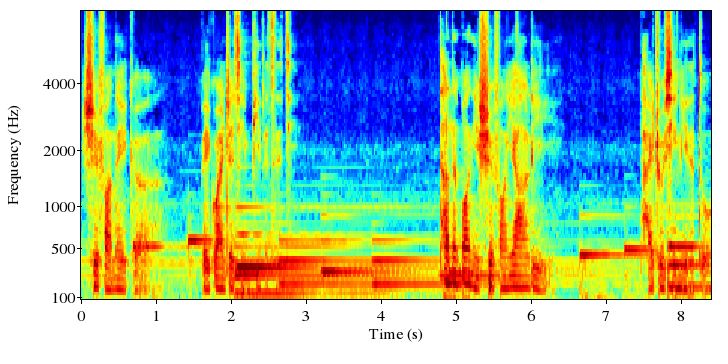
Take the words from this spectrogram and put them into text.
释放那个被关着紧闭的自己。它能帮你释放压力，排出心里的毒。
